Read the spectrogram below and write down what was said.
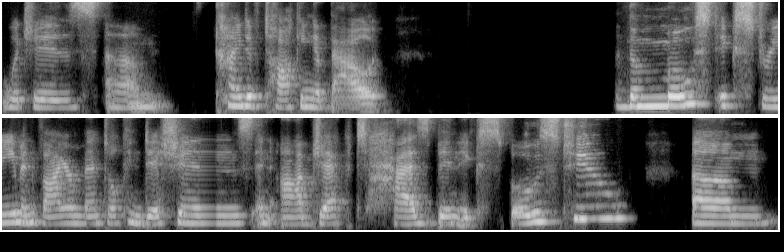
which is um, kind of talking about the most extreme environmental conditions an object has been exposed to. Um,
